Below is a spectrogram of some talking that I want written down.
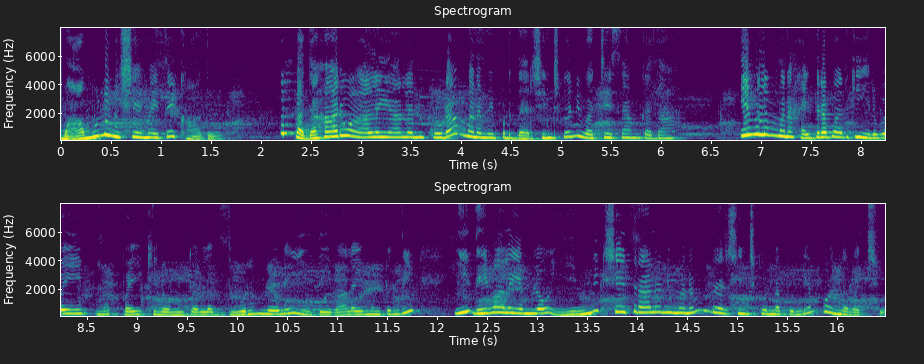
మామూలు విషయమైతే కాదు. పదహారు ఆలయాలను కూడా మనం ఇప్పుడు దర్శించుకొని వచ్చేసాం కదా. కేవలం మన హైదరాబాద్కి ఇరవై ముప్పై కిలోమీటర్ల దూరంలోనే ఈ దేవాలయం ఉంటుంది. ఈ దేవాలయంలో ఎన్ని క్షేత్రాలను మనం దర్శించుకున్న పుణ్యం పొందవచ్చు?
